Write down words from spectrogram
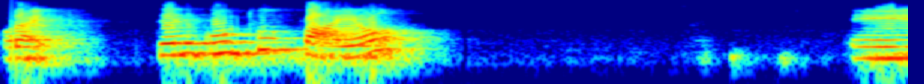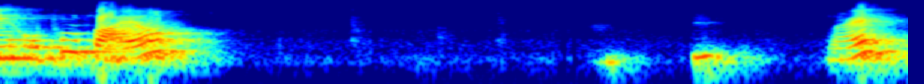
All right. Then go to File and open File. Right?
